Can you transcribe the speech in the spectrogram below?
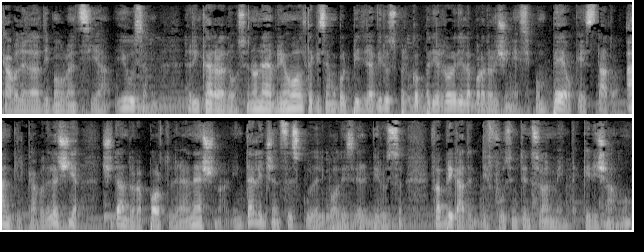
Capo della diplomazia USA rincara la dose. Non è la prima volta che siamo colpiti da virus per colpa di errori dei laboratori cinesi. Pompeo, che è stato anche il capo della CIA, citando un rapporto della National Intelligence, esclude l'ipotesi del virus fabbricato e diffuso intenzionalmente, che diciamo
